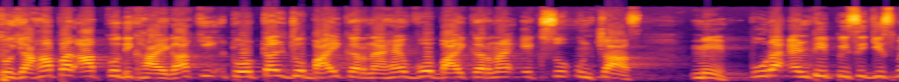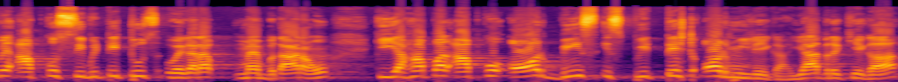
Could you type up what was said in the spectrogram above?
तो यहाँ पर आपको दिखाएगा कि टोटल जो बाई करना है, वो बाई करना है एक सौ उनचास में। पूरा एनटीपीसी जिसमें आपको सीबीटी टू वगैरह मैं बता रहा हूँ कि यहाँ पर आपको और 20 स्पीड टेस्ट और मिलेगा। याद रखिएगा,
